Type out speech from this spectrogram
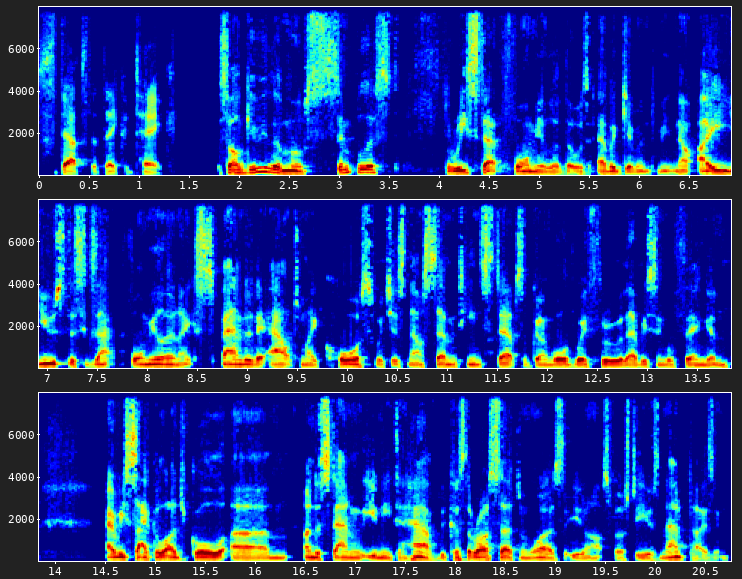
steps that they could take? So I'll give you the most simplest three step formula that was ever given to me. Now, I used this exact formula and I expanded it out to my course, which is now 17 steps of going all the way through with every single thing and every psychological um, understanding that you need to have because there are certain words that you're not supposed to use in advertising.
